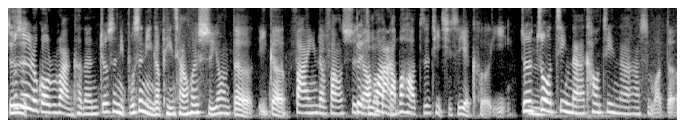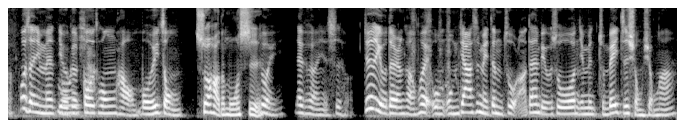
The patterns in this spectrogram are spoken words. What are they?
就就是是如果软，可能就是你不是你一个平常会使用的一个发音的方式的话，搞不好肢体其实也可以，就是坐近啊、靠近啊什么的。或者你们有个沟通好某一种说好的模式，对，那可能也适合。就是有的人可能会，我我们家是没这么做啦。但是比如说你们准备一只熊熊啊，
